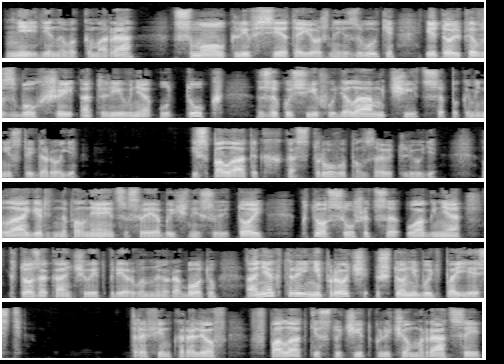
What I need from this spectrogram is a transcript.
Ни единого комара, смолкли все таежные звуки, и только взбухший от ливня утук, закусив у дела, мчится по каменистой дороге. Из палаток к костру выползают люди. Лагерь наполняется своей обычной суетой, кто сушится у огня, кто заканчивает прерванную работу, а некоторые не прочь что-нибудь поесть. Трофим Королев в палатке стучит ключом рации,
